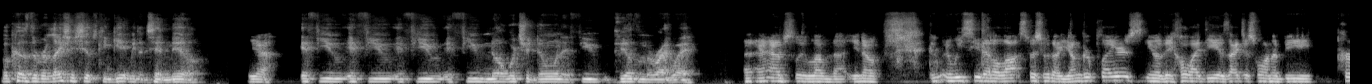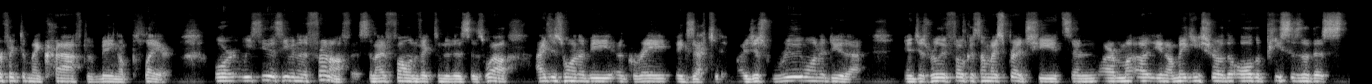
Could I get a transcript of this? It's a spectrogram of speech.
because the relationships can get me to 10 mil. Yeah. If you, if you, if you, if you know what you're doing, if you build them the right way. I absolutely love that. You know, and we see that a lot, especially with our younger players. You know, the whole idea is I just want to be perfect at my craft of being a player. Or we see this even in the front office, and I've fallen victim to this as well. I just want to be a great executive. I just really want to do that, and just really focus on my spreadsheets and our, uh, you know, making sure that all the pieces of this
